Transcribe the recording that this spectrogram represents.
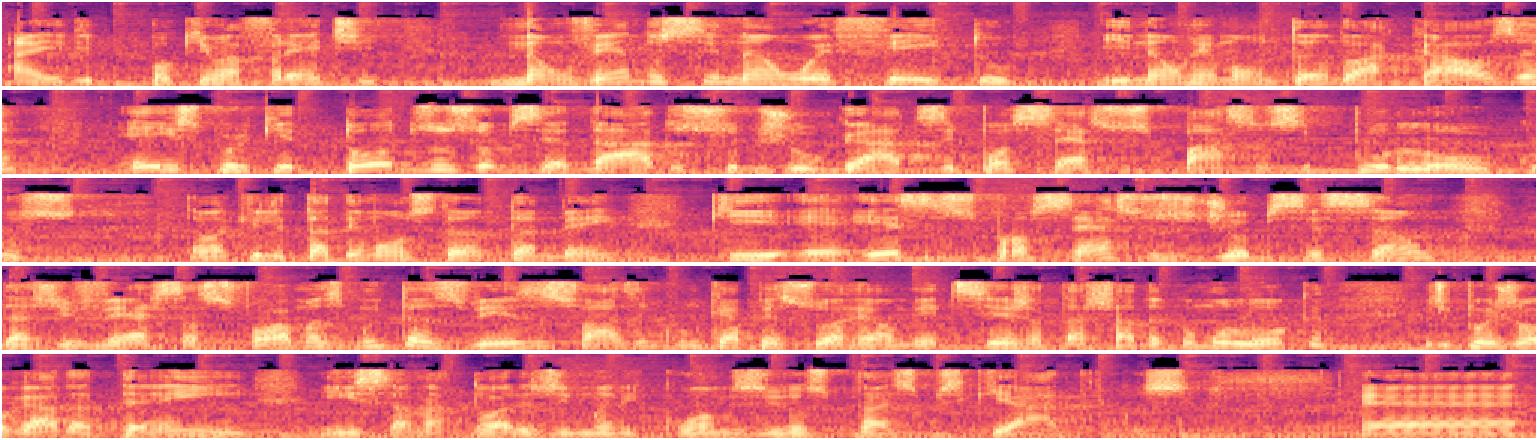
Aí, de pouquinho à frente, não vendo senão o efeito e não remontando a causa, eis porque todos os obsedados, subjugados e possessos passam-se por loucos então aqui ele está demonstrando também que é, esses processos de obsessão das diversas formas muitas vezes fazem com que a pessoa realmente seja taxada como louca e depois jogada até em, em sanatórios, em manicômios, em hospitais psiquiátricos. É,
